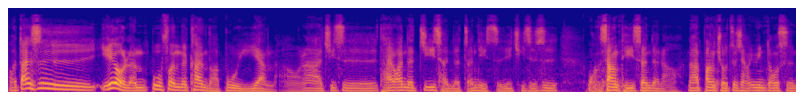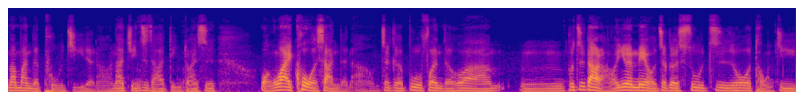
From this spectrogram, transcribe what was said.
哦，但是也有人部分的看法不一样了哦。那其实台湾的基层的整体实力其实是往上提升的啦。那棒球这项运动是慢慢的普及的啦。那金字塔顶端是往外扩散的啦。这个部分的话，嗯，不知道啦，因为没有这个数字或统计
